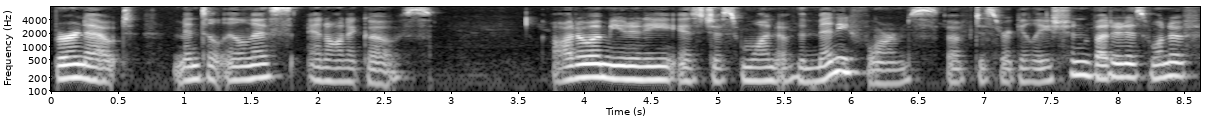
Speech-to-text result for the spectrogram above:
burnout, mental illness, and on it goes. Autoimmunity is just one of the many forms of dysregulation, but it is one of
